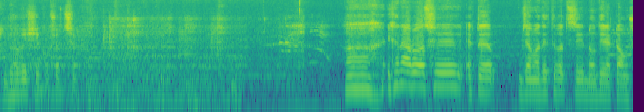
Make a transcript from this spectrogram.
কীভাবে সে কষাচ্ছে। এখানে আরও আছে একটা, যে আমরা দেখতে পাচ্ছি, নদীর একটা অংশ,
